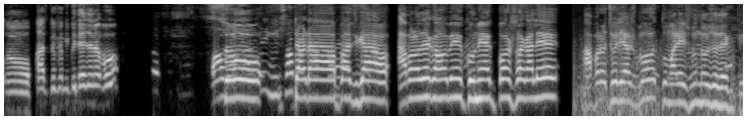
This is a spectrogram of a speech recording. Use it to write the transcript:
তো পাঁচ গাঁওকে বিদায় জানাব। সো টাটা পাঁচগাঁও আবারও দেখা হবে কোন এক পর সকালে আবারও চলে আসব তোমার এই সৌন্দর্য দেখতে।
